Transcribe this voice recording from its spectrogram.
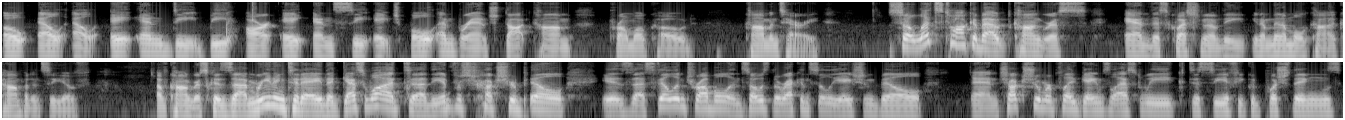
O L L A N D B R A N C H, bollandbranch.com, promo code commentary. So let's talk about Congress and this question of the you know minimal co- competency of of Congress because I'm reading today that guess what? Uh, the infrastructure bill is uh, still in trouble and so is the reconciliation bill. And Chuck Schumer played games last week to see if he could push things.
